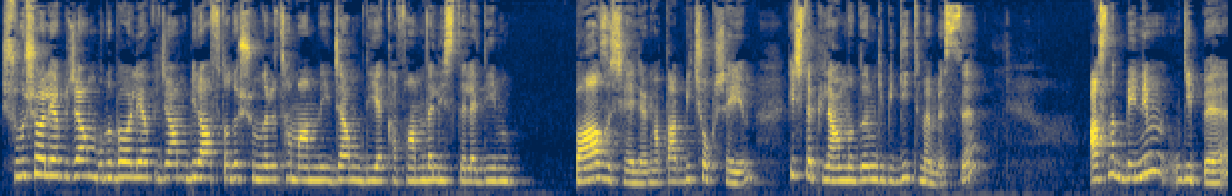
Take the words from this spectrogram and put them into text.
Şunu şöyle yapacağım, bunu böyle yapacağım, bir haftada şunları tamamlayacağım diye kafamda listelediğim bazı şeylerin hatta birçok şeyin hiç de planladığım gibi gitmemesi aslında benim gibi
